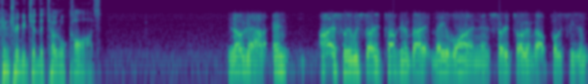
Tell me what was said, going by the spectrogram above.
contribute to the total cause. No doubt. And honestly, we started talking about it May 1 and started talking about postseason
